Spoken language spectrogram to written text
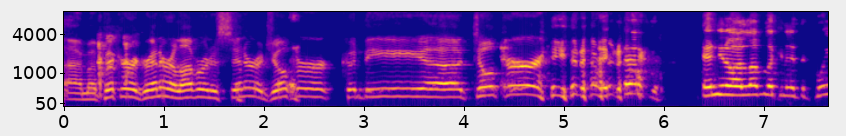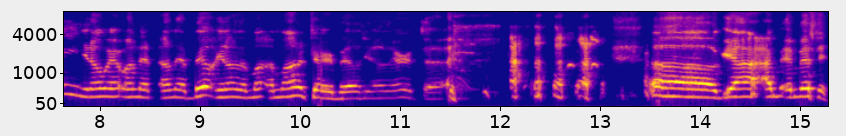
i am a picker, a grinner, a lover, and a sinner. A joker could be a toker. you never exactly. know. And you know, I love looking at the queen. You know, on that on that bill. You know, the monetary bills. You know, there. Uh... oh yeah, I, I miss it.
